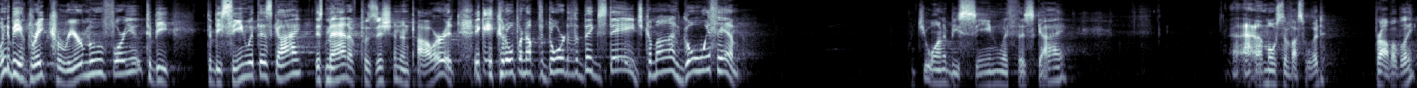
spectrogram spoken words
wouldn't it be a great career move for you to be, to be seen with this guy, this man of position and power? It, it, it could open up the door to the big stage. Come on, go with him. Wouldn't you want to be seen with this guy? Uh, most of us would, probably.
